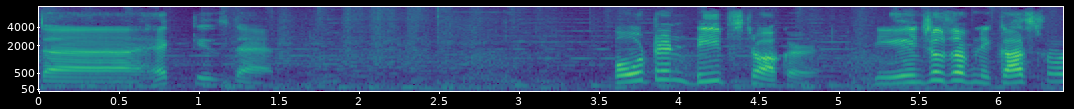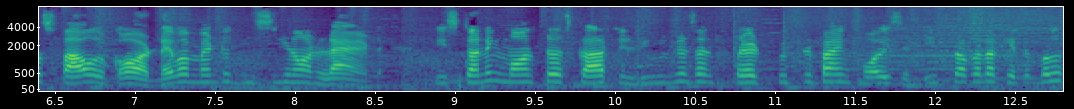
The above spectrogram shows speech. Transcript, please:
the heck is that? Potent Deep Stalker. The angels of Nicastro's foul god, never meant to be seen on land. These cunning monsters cast illusions and spread putrefying poison. Deep Stalkers are capable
